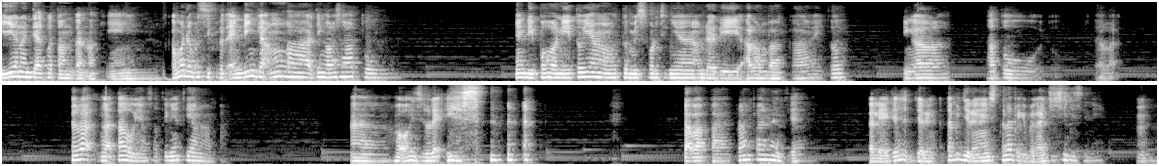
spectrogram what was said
Iya nanti aku tonton oke. Okay. kamu dapat secret ending gak enggak tinggal satu. Yang di pohon itu yang waktu Miss Fortune-nya udah di alam baka itu tinggal satu itu. Stella Stella nggak tahu yang satunya itu yang apa? Ah oh jelek is. Gak apa-apa pelan-pelan aja. Kali aja jaring tapi jaringan Stella baik-baik aja sih di sini. Hmm.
